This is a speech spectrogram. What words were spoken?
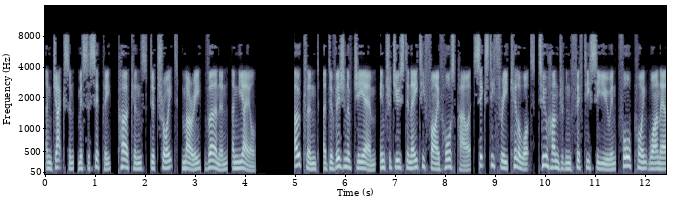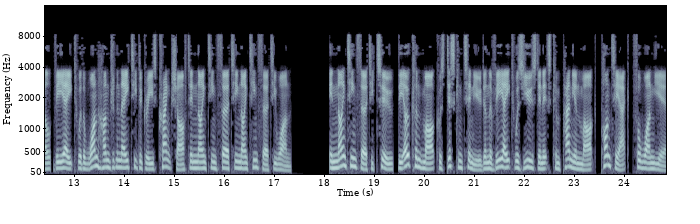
and Jackson, Mississippi, Perkins Detroit, Murray, Vernon, and Yale. Oakland, a division of GM, introduced an 85 horsepower, 63 kilowatts, 250 cu in 4.1 L V8 with a 180 degrees crankshaft in 1930-1931. In 1932, the Oakland marque was discontinued and the V8 was used in its companion marque, Pontiac, for one year.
